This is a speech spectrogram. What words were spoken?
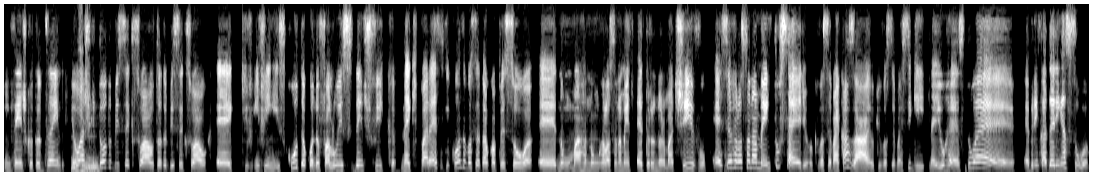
Entende o que eu tô dizendo? Eu uhum. acho que uhum. todo bissexual, todo bissexual é, que, enfim, escuta quando eu falo isso, se identifica, né? Que parece que quando você tá com a pessoa é, numa, num relacionamento heteronormativo, é seu relacionamento sério, é o que você vai casar, é o que você vai seguir, né? E o resto é, é brincadeirinha sua.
